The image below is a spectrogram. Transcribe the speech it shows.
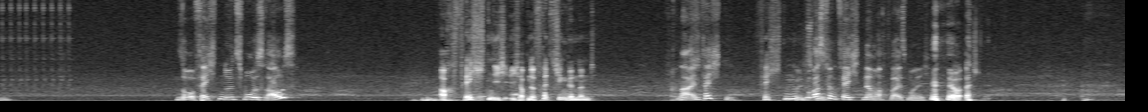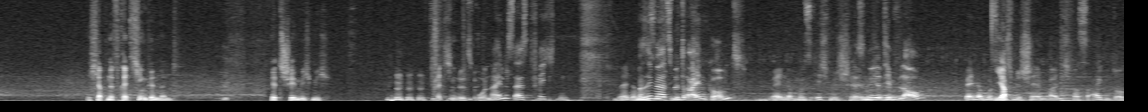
Mhm. So, Fechten 02 ist raus. Ach, Fechten. Ich, ich habe eine Frettchen genannt. Nein, Fechten. Fechten? Nur was für ein Fechten er macht, weiß man nicht. ja. Ich habe eine Frettchen genannt. Jetzt schäme ich mich. Fechten 02. Nein, das heißt Fechten. Wenn, dann Mal sehen, wer jetzt mit reinkommt. Wenn, dann muss ich mich schämen. Sind wir Team Blau? Wenn, dann muss Ja. ich mich schämen, weil ich fast Eigentor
